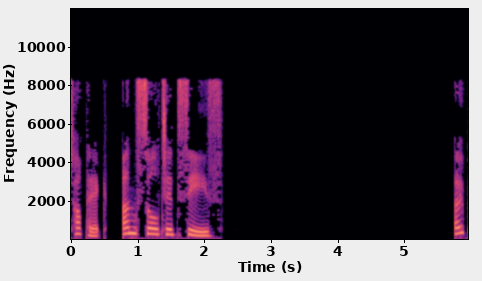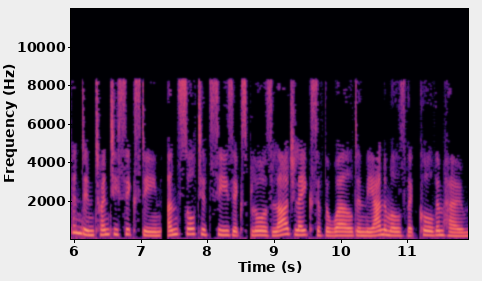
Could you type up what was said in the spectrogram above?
Topic: Unsalted seas. Opened in 2016, Unsalted Seas explores large lakes of the world and the animals that call them home.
